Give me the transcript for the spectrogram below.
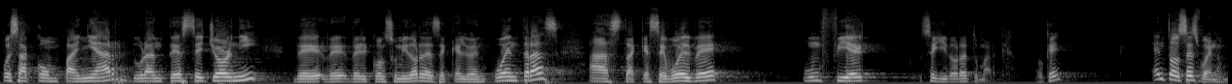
pues acompañar durante este journey del consumidor desde que lo encuentras hasta que se vuelve un fiel seguidor de tu marca. ¿Ok? Entonces, bueno,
